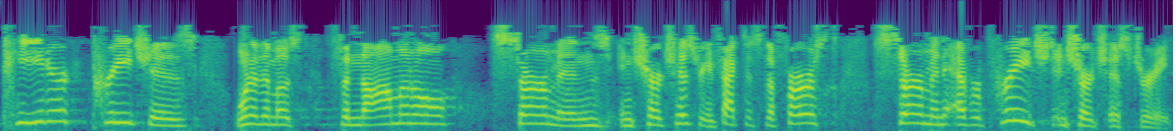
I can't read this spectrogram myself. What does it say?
Peter preaches one of the most phenomenal sermons in church history. In fact, it's the first sermon ever preached in church history.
